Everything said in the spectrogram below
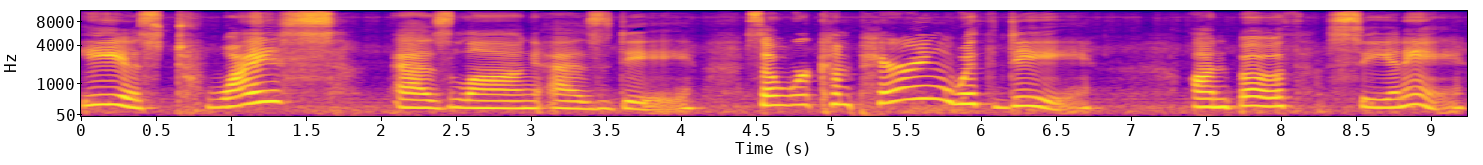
E is twice as long as D. So we're comparing with D on both C and E.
